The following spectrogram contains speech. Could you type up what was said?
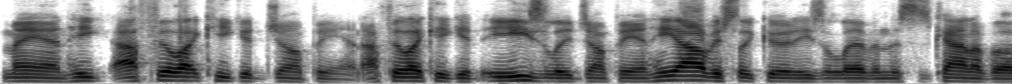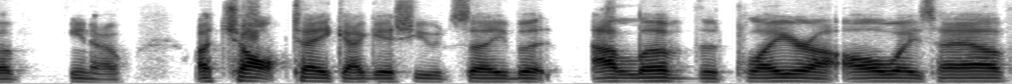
man, he I feel like he could jump in. I feel like he could easily jump in. He obviously could. He's 11. This is kind of a, you know, a chalk take, I guess you would say, but I love the player. I always have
